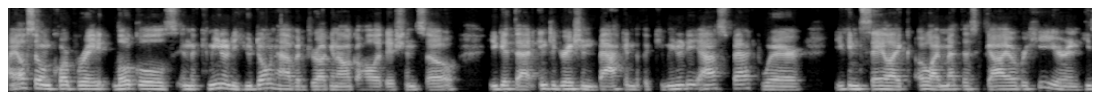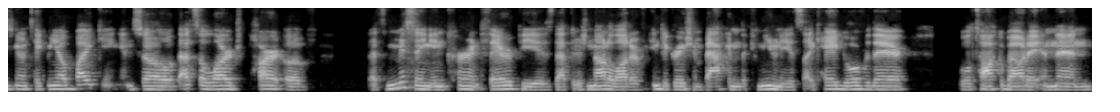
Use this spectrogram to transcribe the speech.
I also incorporate locals in the community who don't have a drug and alcohol addiction. So you get that integration back into the community aspect where you can say, like, oh, I met this guy over here and he's going to take me out biking. And so that's a large part of that's missing in current therapy is that there's not a lot of integration back into the community. It's like, hey, go over there, we'll talk about it, and then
